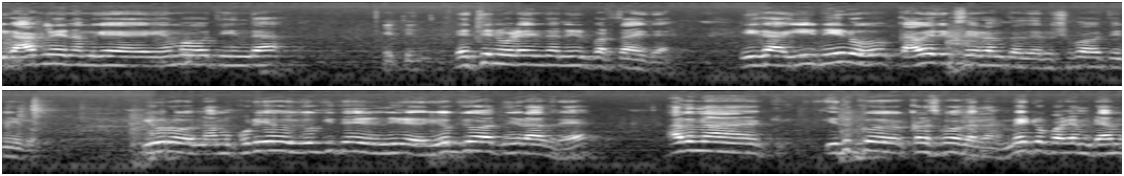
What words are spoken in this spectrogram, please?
ಈಗಾಗಲೇ ನಮಗೆ ಹೇಮಾವತಿಯಿಂದ ಎತ್ತಿನ ಎತ್ತಿನ ಹೊಳೆಯಿಂದ ನೀರು ಬರ್ತಾ ಇದೆ. ಈಗ ಈ ನೀರು ಕಾವೇರಿಗೆ ಸೇರೋಂಥದ್ದು ಋಷಭಾವತಿ ನೀರು. ಇವರು ನಮ್ಮ ಕುಡಿಯೋ ಯೋಗ್ಯತೆ ನೀರು ಯೋಗ್ಯವಾದ ನೀರಾದರೆ ಅದನ್ನು ಇದಕ್ಕೂ ಕಳಿಸ್ಬೋದಲ್ಲ ಮೇಟುಪಾಳ್ಯಂ ಡ್ಯಾಮ್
